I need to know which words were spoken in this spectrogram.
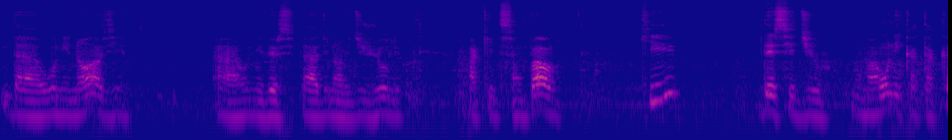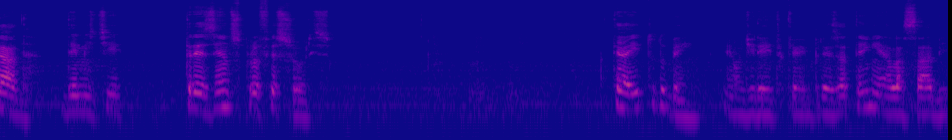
da Uninove, a Universidade 9 de Julho, aqui de São Paulo, que decidiu, numa única tacada, demitir 300 professores. Até aí tudo bem, é um direito que a empresa tem, ela sabe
